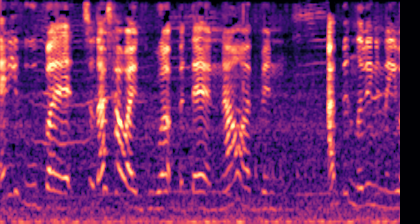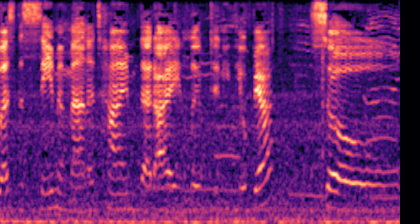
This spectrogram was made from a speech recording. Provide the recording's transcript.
anywho, but so that's how I grew up. But then now I've been I've been living in the U.S. the same amount of time that I lived in Ethiopia. So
